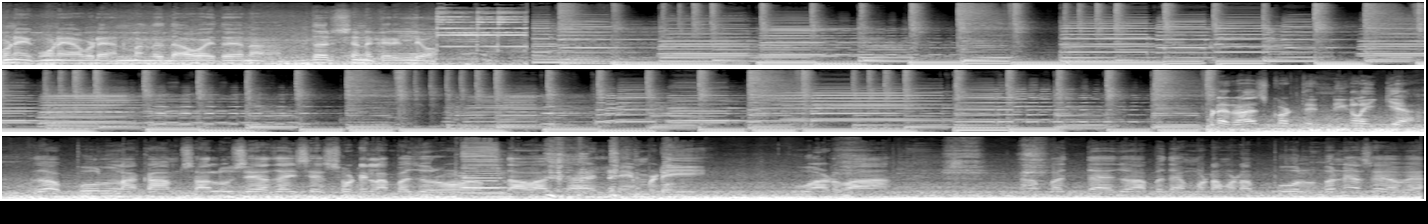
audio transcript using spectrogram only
ખૂણે ખૂણે આપણે હનુમાન દાદા હોય તો એના દર્શન કરી લો આપણે રાજકોટથી નીકળી ગયા. જો પુલના કામ ચાલુ છે જાય છે ચોટીલા બાજુ રોડ અમદાવાદ જાય લીમડી કુવાડવા આ બધા જો આ બધા મોટા મોટા પુલ બને છે હવે.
